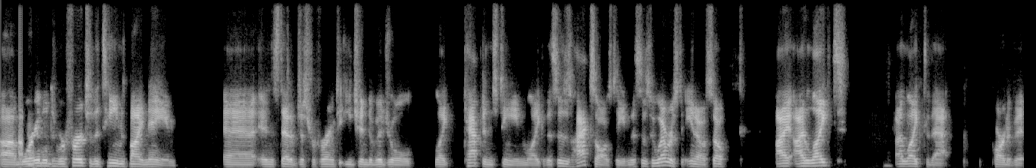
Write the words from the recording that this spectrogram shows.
um, were able to refer to the teams by name uh, instead of just referring to each individual like captain's team like this is hacksaw's team this is whoever's you know so i i liked i liked that part of it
